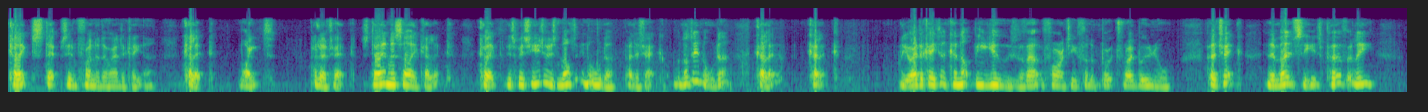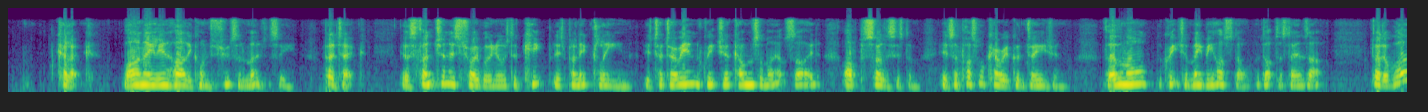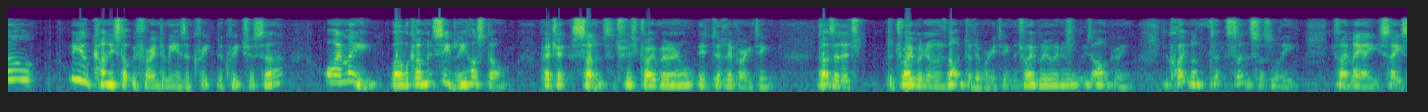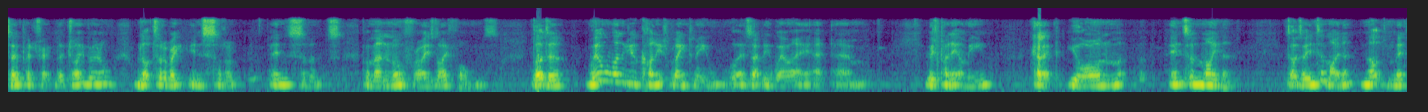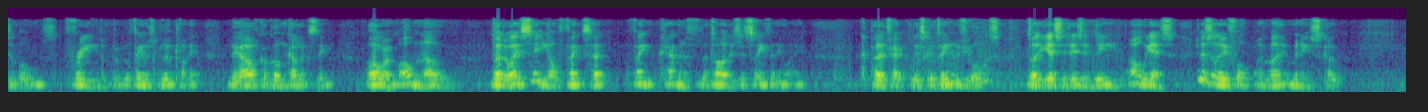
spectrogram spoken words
Kalik steps in front of the eradicator. Kalik, wait. Pletrac, stand aside, Kalik. Kalik, this procedure is not in order. Pletrac, not in order. Kalik. The eradicator cannot be used without authority from the tribunal. Pletrac, in emergency, it's perfectly Kalik. One alien hardly constitutes an emergency. Pletrac. The function is to keep this planet clean. This Terrarian creature comes from outside our solar system. It's a possible carrier of contagion. Furthermore, the creature may be hostile. The doctor stands up. Doctor, well, will you kindly stop referring to me as a cre- the creature, sir? Or I may well become exceedingly hostile. Patrick, silence. The tribunal is deliberating. Doctor, the the tribunal is not deliberating. The tribunal is arguing. And quite nonsensely, if I may say so, Pletrac, the tribunal will not tolerate insolence from unauthorized life forms. Doctor, uh, will one of you kindly explain to me exactly where I am? Which planet I mean? Kalik, you're on Inter Minor. Doctor, Inter Minor? Not Metebelis. Free, the famous blue planet the Arcagon Galaxy. Oh, oh no. That do I see? Oh, thanks, he- thank heavens the TARDIS is safe anyway. Pletrac, this container is yours? Uh, yes, it is indeed. Oh, yes. Just as I thought, a miniscope.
